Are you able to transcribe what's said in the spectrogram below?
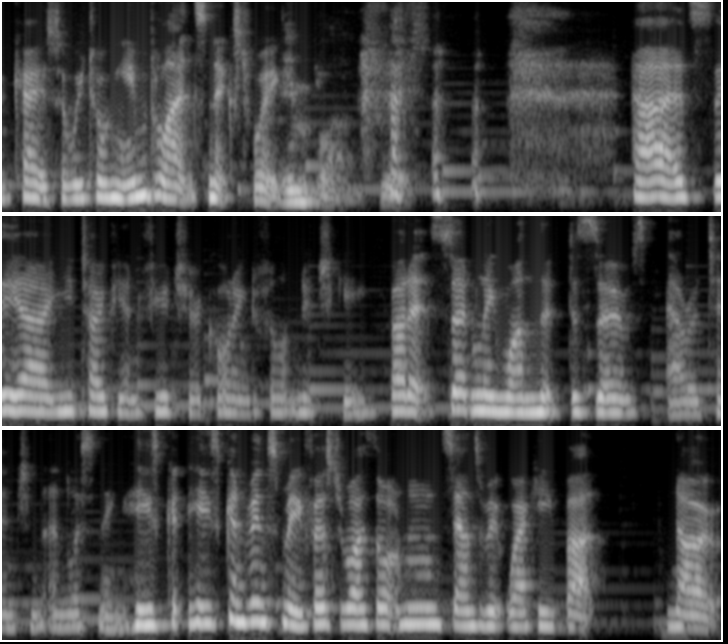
Okay, so we're talking implants next week. Implants, yes. Uh, it's the uh, utopian future, according to Philip Nitschke, but it's certainly one that deserves our attention and listening. He's he's convinced me. First of all, I thought, hmm, sounds a bit wacky, but no,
